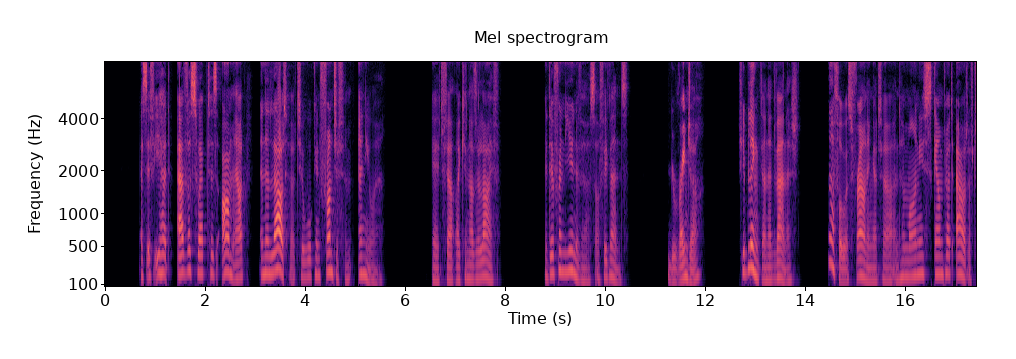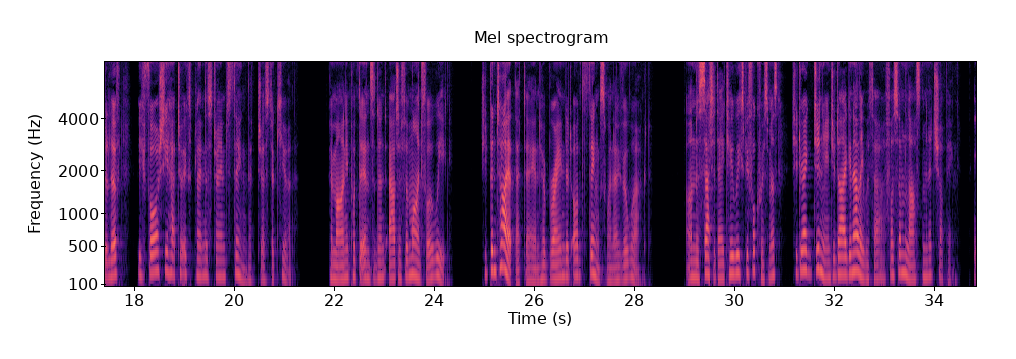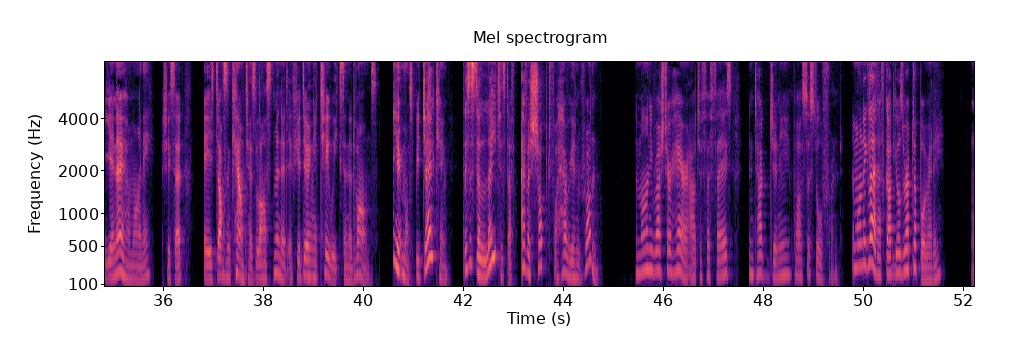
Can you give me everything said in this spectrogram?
as if he had ever swept his arm out and allowed her to walk in front of him anywhere. It felt like another life, a different universe of events. Granger? She blinked and had vanished. Neville was frowning at her, and Hermione scampered out of the lift before she had to explain the strange thing that just occurred. Hermione put the incident out of her mind for a week. She'd been tired that day, and her brain did odd things when overworked. On the Saturday, two weeks before Christmas, she dragged Ginny into Diagon Alley with her for some last minute shopping. You know, Hermione, she said, it doesn't count as last minute if you're doing it two weeks in advance. You must be joking. This is the latest I've ever shopped for Harry and Ron. Hermione brushed her hair out of her face and tugged Ginny past the storefront. I'm only glad I've got yours wrapped up already.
